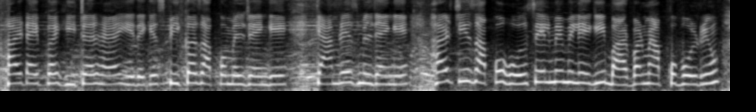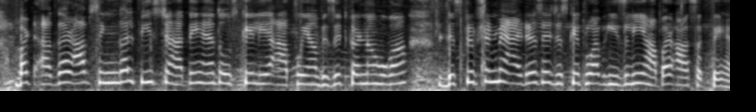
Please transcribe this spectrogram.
हर टाइप का हीटर है। ये देखिए स्पीकर्स आपको मिल जाएँगे कैमरेज मिल जाएँगे। हर चीज़ आपको होलसेल में मिलेगी। बार बार मैं आपको बोल रही हूँ। बट अगर आप सिंगल पीस चाहते हैं तो उसके लिए आपको यहाँ विज़िट करना होगा। डिस्क्रिप्शन में एड्रेस है, जिसके थ्रू आप इजिली यहाँ पर आ सकते हैं।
